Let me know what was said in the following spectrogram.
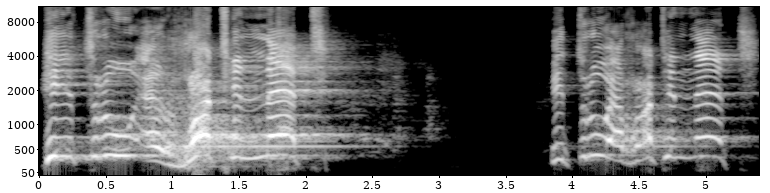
He threw a rotten net. He threw a rotten net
